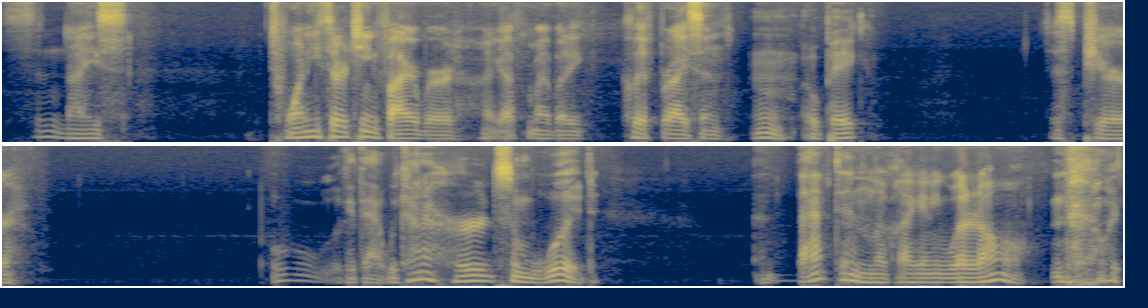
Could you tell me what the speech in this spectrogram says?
It's a nice 2013 Firebird I got from my buddy Cliff Bryson. Mm, opaque. Just pure. Ooh, look at that. We kind of heard some wood. That didn't look like any wood at all. No, it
